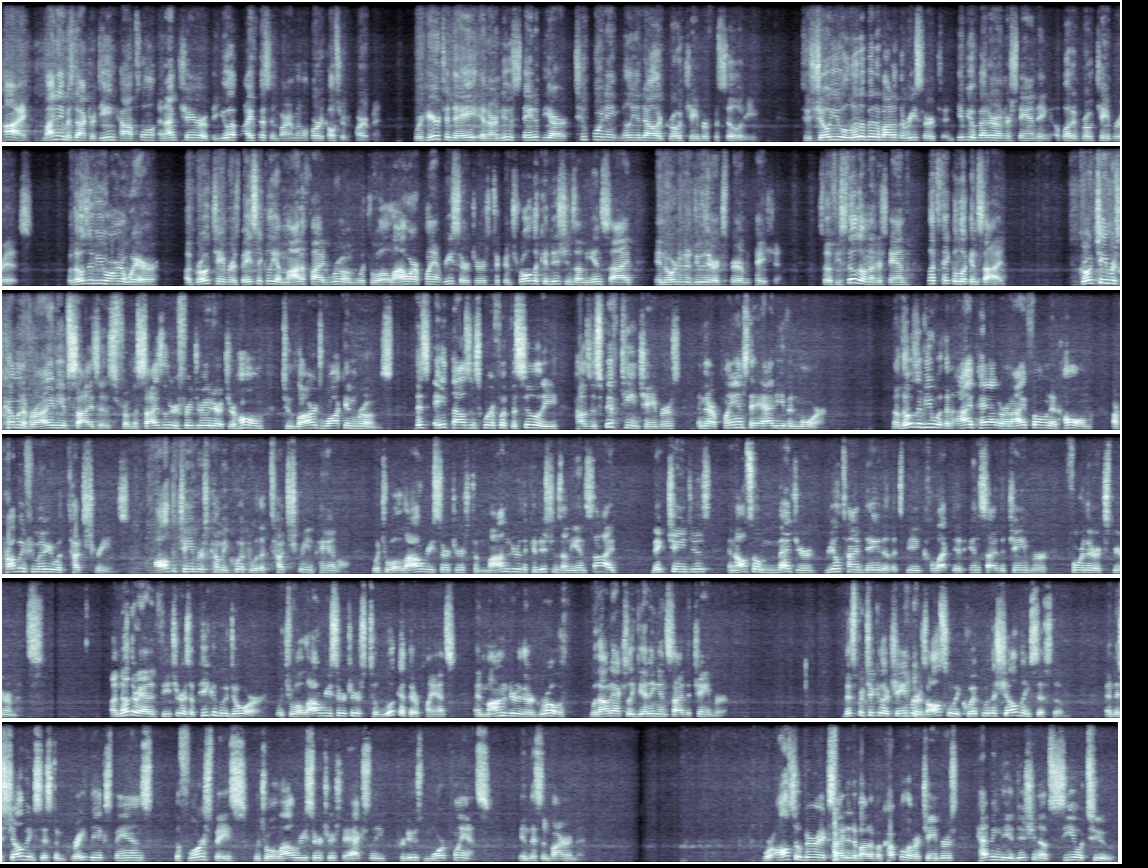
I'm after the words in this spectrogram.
Hi, my name is Dr. Dean Kopsell, and I'm chair of the UF IFAS Environmental Horticulture Department. We're here today in our new state-of-the-art $2.8 million growth chamber facility to show you a little bit about the research and give you a better understanding of what a growth chamber is. For those of you who aren't aware, a growth chamber is basically a modified room which will allow our plant researchers to control the conditions on the inside in order to do their experimentation. So if you still don't understand, let's take a look inside. Growth chambers come in a variety of sizes, from the size of the refrigerator at your home to large walk-in rooms. This 8,000 square foot facility houses 15 chambers, and there are plans to add even more. Now those of you with an iPad or an iPhone at home are probably familiar with touchscreens. All the chambers come equipped with a touchscreen panel, which will allow researchers to monitor the conditions on the inside, make changes, and also measure real-time data that's being collected inside the chamber for their experiments. Another added feature is a peekaboo door, which will allow researchers to look at their plants and monitor their growth without actually getting inside the chamber. This particular chamber is also equipped with a shelving system, and the shelving system greatly expands the floor space, which will allow researchers to actually produce more plants in this environment. We're also very excited about a couple of our chambers having the addition of CO2,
